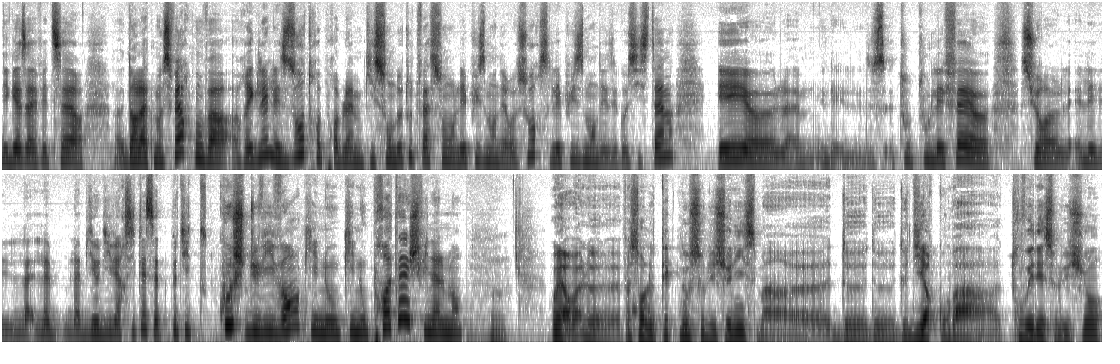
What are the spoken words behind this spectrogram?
gaz à effet de serre euh, dans l'atmosphère qu'on va régler les autres problèmes qui sont de toute façon l'épuisement des ressources, l'épuisement des écosystèmes et euh, tout, l'effet sur la, biodiversité, cette petite couche du vivant qui nous, qui nous protège finalement. Hmm. Oui, de toute façon, le technosolutionnisme, hein, de, de, dire qu'on va trouver des solutions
